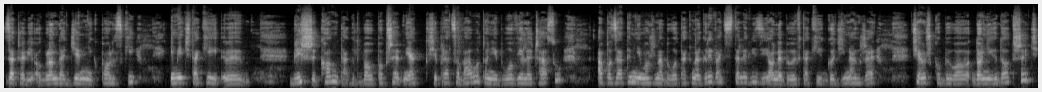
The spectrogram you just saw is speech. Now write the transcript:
zaczęli oglądać dziennik polski i mieć taki y, bliższy kontakt, bo poprzednio jak się pracowało, to nie było wiele czasu, a poza tym nie można było tak nagrywać z telewizji. One były w takich godzinach, że ciężko było do nich dotrzeć.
